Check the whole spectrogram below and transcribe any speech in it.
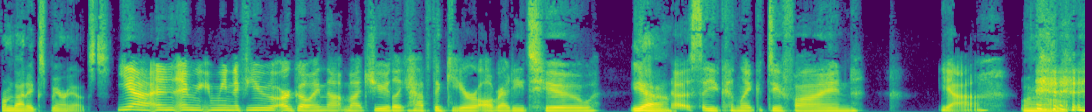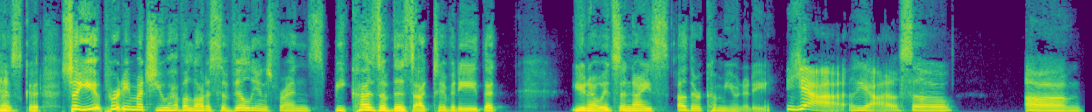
from that experience. Yeah, and I mean, I mean, if you are going that much, you like have the gear already too, Yeah. uh, so you can like do fine. Yeah. Wow, that's good. So you pretty much you have a lot of civilians friends because of this activity that, you know, it's a nice other community. Yeah, yeah. So, um,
